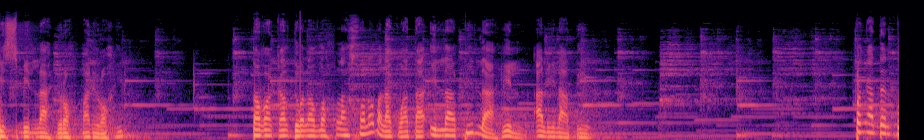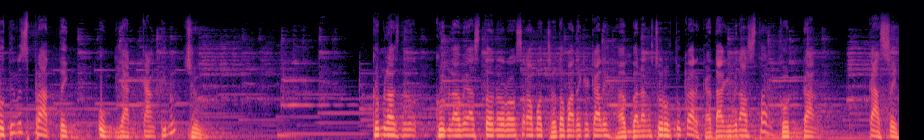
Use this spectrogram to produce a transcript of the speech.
Bismillahirrahmanirrahim. Tawakal ala Allah la khala wala quwata illa billahil alil. Pengantin putih wis prating unggian kang tinuju. Gumlawe astana rasa ramaja tepate kekalih hambalang suruh tukar gatangi winastan gondang kasih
